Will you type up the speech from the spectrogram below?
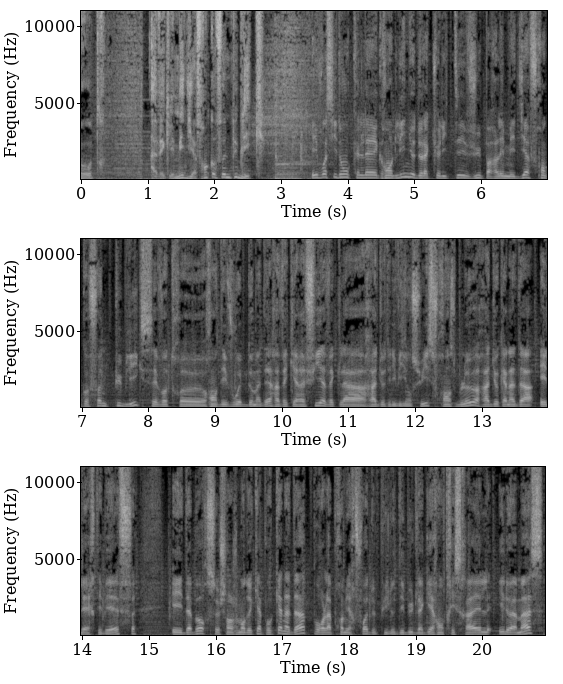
autres avec les médias francophones publics. Et voici donc les grandes lignes de l'actualité vues par les médias francophones publics. C'est votre euh, rendez-vous hebdomadaire avec RFI, avec la radio-télévision suisse, France Bleu, Radio-Canada et la RTBF. Et d'abord ce changement de cap au Canada pour la première fois depuis le début de la guerre entre Israël et le Hamas.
